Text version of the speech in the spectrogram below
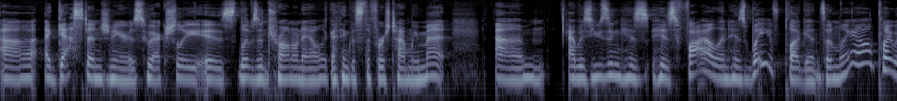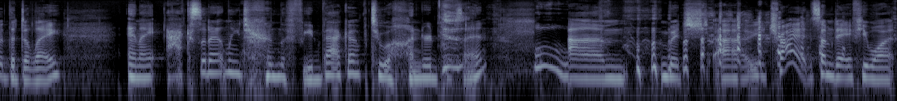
uh, a guest engineers who actually is lives in Toronto now. Like I think that's the first time we met. Um, I was using his his file and his wave plugins, and I'm like, oh, I'll play with the delay and I accidentally turned the feedback up to 100%, um, which uh, you try it someday if you want.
